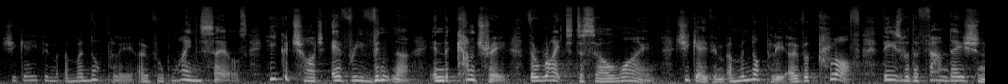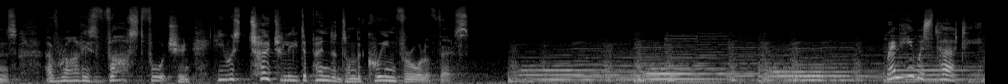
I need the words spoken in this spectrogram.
She gave him a monopoly over wine sales. He could charge every vintner in the country the right to sell wine. She gave him a monopoly over cloth. These were the foundations of Raleigh's vast fortune. He was totally dependent on the Queen for all of this. When he was 30,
